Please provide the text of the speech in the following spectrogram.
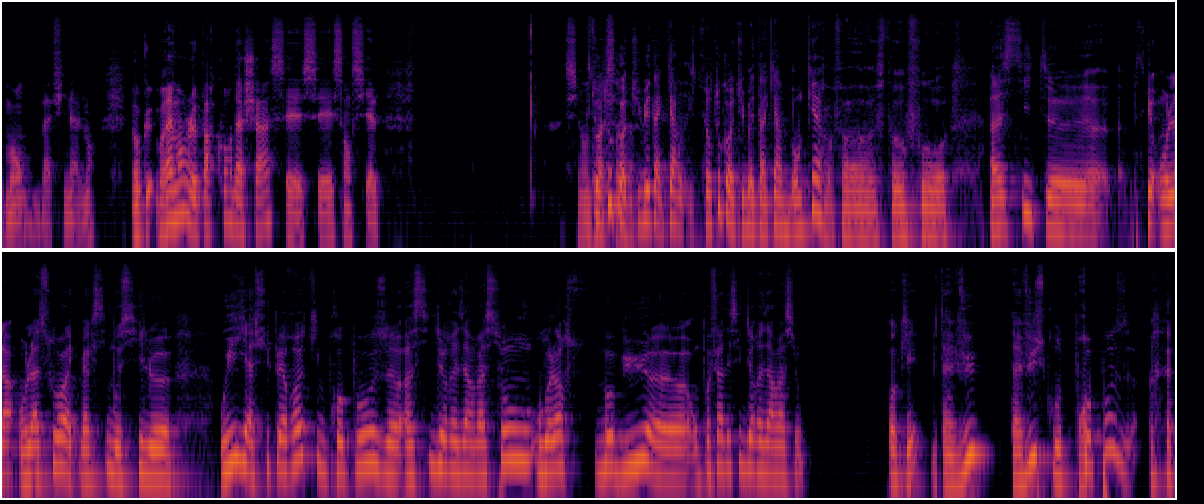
Bon, bah, finalement. Donc, vraiment, le parcours d'achat, c'est essentiel. surtout, quand tu mets ta carte, surtout quand tu mets ta carte bancaire. Enfin, faut, faut un site. Euh, parce qu'on l'a, on l'a souvent avec Maxime aussi. Le, oui, il y a Superhot qui me propose un site de réservation ou alors Mobu, euh, on peut faire des sites de réservation. Ok, mais t'as vu, t'as vu ce qu'on te propose?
